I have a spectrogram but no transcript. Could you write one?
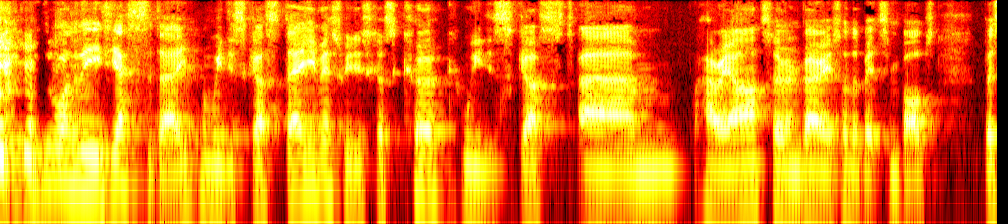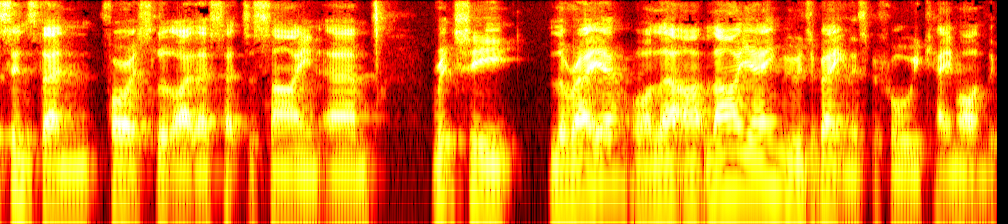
we, we, did one of these yesterday and we discussed Davis, we discussed Cook, we discussed um, Harry Arter and various other bits and bobs. But since then, Forest look like they're set to sign um, Richie Laryea or Laryea. We were debating this before we came on, the,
